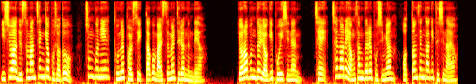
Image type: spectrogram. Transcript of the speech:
이슈와 뉴스만 챙겨보셔도 충분히 돈을 벌 수 있다고 말씀을 드렸는데요. 여러분들 여기 보이시는 제 채널의 영상들을 보시면 어떤 생각이 드시나요?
